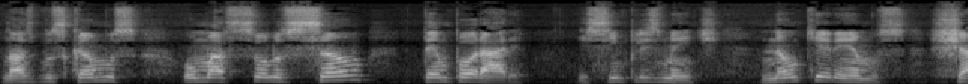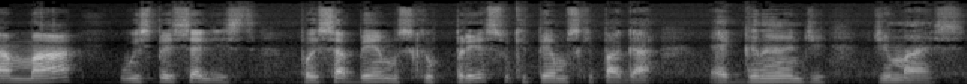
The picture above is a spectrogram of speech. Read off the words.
Nós buscamos uma solução temporária e simplesmente não queremos chamar o especialista, pois sabemos que o preço que temos que pagar é grande demais.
